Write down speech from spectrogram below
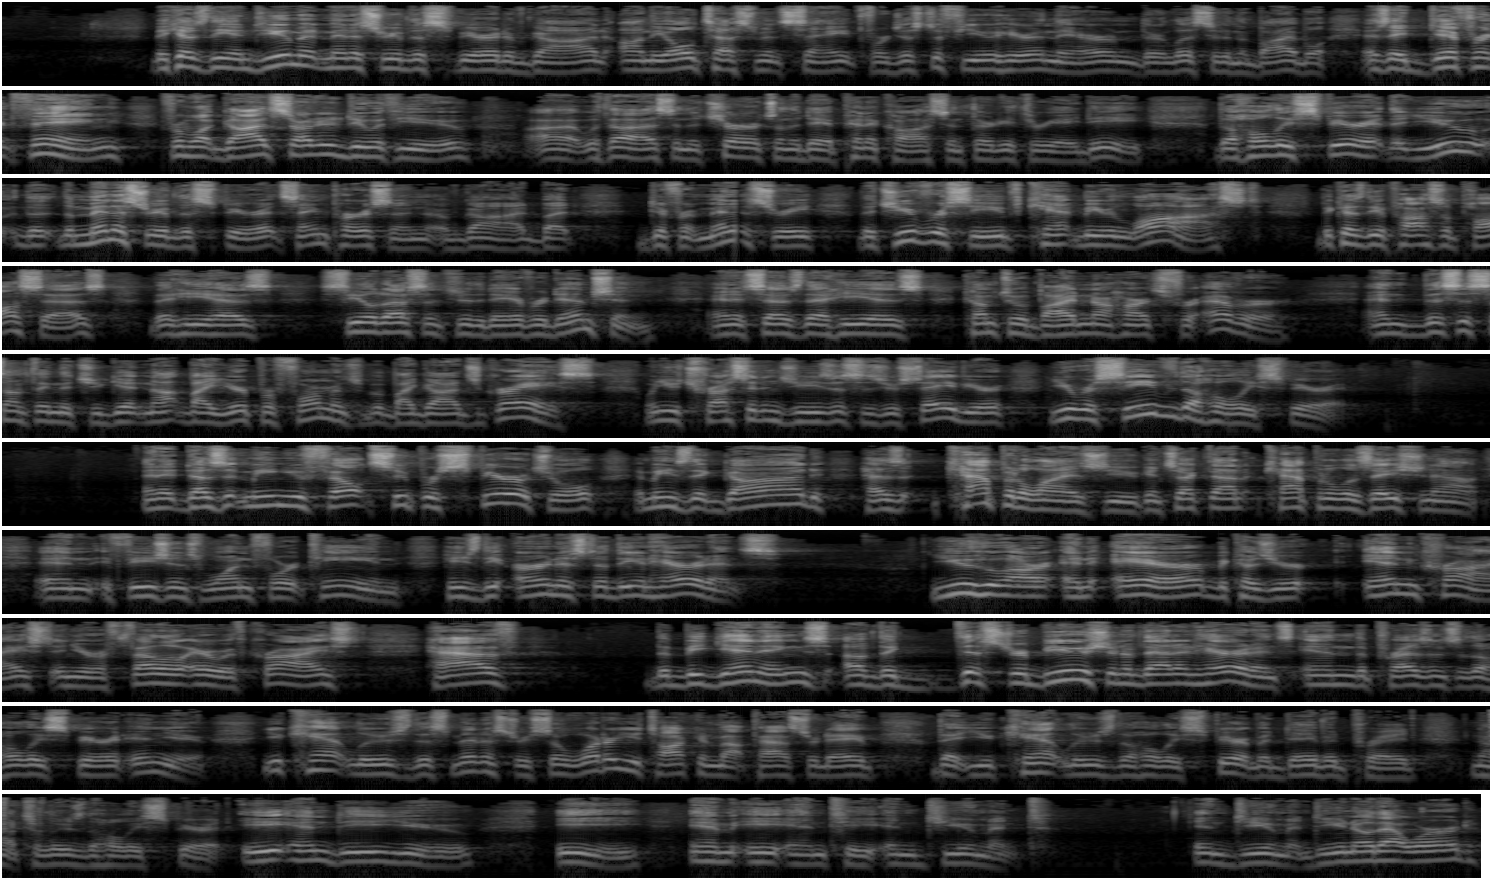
Because the endowment ministry of the Spirit of God on the Old Testament saint, for just a few here and there, and they're listed in the Bible, is a different thing from what God started to do with you, uh, with us in the church on the day of Pentecost in 33 AD. The Holy Spirit that you, the, the ministry of the Spirit, same person of God, but different ministry that you've received can't be lost because the Apostle Paul says that he has sealed us into the day of redemption. And it says that he has come to abide in our hearts forever. And this is something that you get not by your performance, but by God's grace. When you trusted in Jesus as your Savior, you received the Holy Spirit. And it doesn't mean you felt super spiritual. It means that God has capitalized you. You can check that capitalization out in Ephesians 1:14. He's the earnest of the inheritance. You who are an heir because you're in Christ and you're a fellow heir with Christ have the beginnings of the distribution of that inheritance in the presence of the Holy Spirit in you. You can't lose this ministry. So, what are you talking about, Pastor Dave, that you can't lose the Holy Spirit? But David prayed not to lose the Holy Spirit. E N D U E M E N T, endowment. Endowment. Do you know that word?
